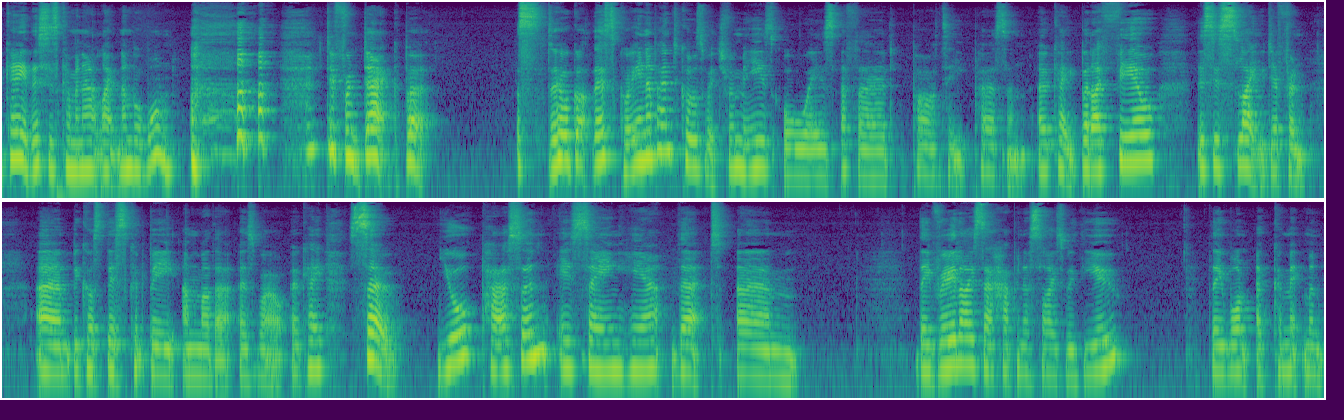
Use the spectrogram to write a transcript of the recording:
Okay, this is coming out like number one. Different deck, but still got this Queen of Pentacles, which for me is always a third party person. Okay, but I feel this is slightly different um, because this could be a mother as well. Okay, so your person is saying here that um, they've realized their happiness lies with you. They want a commitment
